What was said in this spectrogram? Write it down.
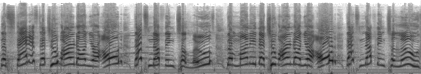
The status that you've earned on your own, that's nothing to lose. The money that you've earned on your own, that's nothing to lose.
